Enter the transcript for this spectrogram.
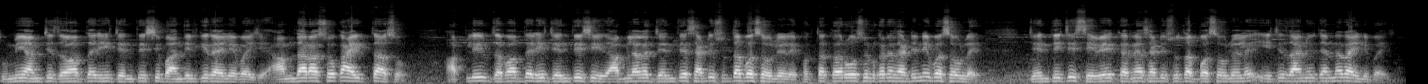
तुम्ही आमची जबाबदारी ही जनतेशी बांधिलकी राहिली पाहिजे. आमदार असो का आयुक्त असो आपली जबाबदारी ही जनतेशी आपल्याला जनतेसाठी सुद्धा बसवलेलं आहे. फक्त कर वसूल करण्यासाठी नाही बसवलं आहे जनतेची सेवे करण्यासाठी सुद्धा बसवलेलं आहे. याची जाणीव त्यांना राहिली पाहिजे.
